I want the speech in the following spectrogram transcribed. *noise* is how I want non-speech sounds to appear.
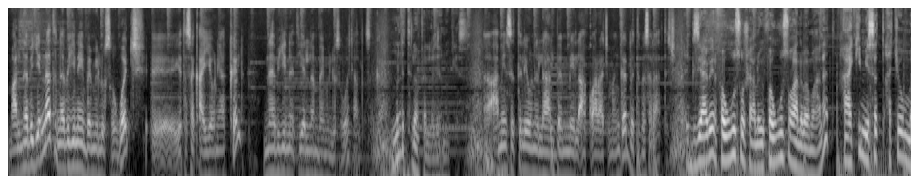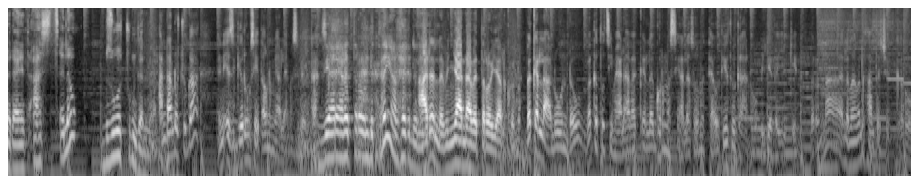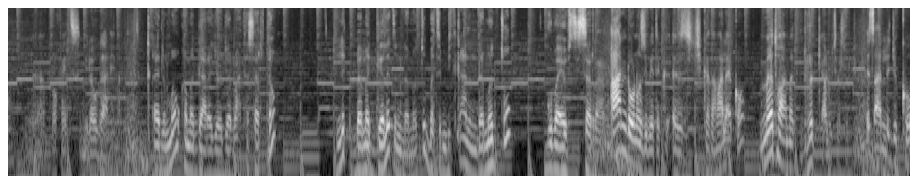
ማለት ነብይነት ነብይ ነኝ በሚሉ ሰዎች የተሰቃየውን ያክል ነብይነት የለም በሚሉ ሰዎች አልተሰቃየም። ምን ልትለን ፈለገ ነው ቄስ? አሜን ስትል ይሆንልሃል በሚል አቋራጭ መንገድ ልትበሰል አትችልም። እግዚአብሔር ፈውሶሻል ወይ ፈውሶሃል በማለት ሐኪም የሰጣቸውን መድኃኒት አስጥለው ብዙዎቹን ገለዋል። አንዳንዶቹ ጋር እኔ እዝጌሩም ሰይጣኑም ያለ አይመስለኛል። እግዚአብሔር ያበጥረው እንድትለኝ አልፈቅድልም። አይደለም እኛ እናበጥረው እያልኩ ነው። በቀላሉ እንደው በቅጡ ጺም ያላበቀለ ጎርመስ ያለ ሰው የምታዩት የቱ ጋ ነው ብዬ ጠይቄ ነበር እና ለመመለስ አልተቸገሩም። prophets የሚለው ጋር ነው ቀድመው ከመጋረጃው ጀርባ ተሰርተው ልክ በመገለጥ እንደመጡ በትንቢት ቃል እንደመጡ ጉባኤ ውስጥ ይሰራሉ። አንድ ሆኖ እዚህ ቤት እዚች ከተማ ላይ እኮ መቶ ዓመት ድርቅ ያሉ ቸርቾች ሕፃን ልጅ እኮ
